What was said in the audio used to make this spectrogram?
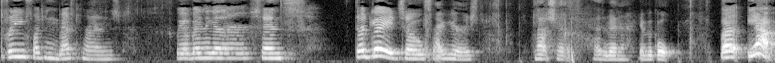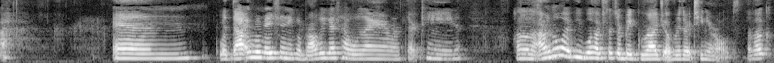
three fucking best friends. We have been together since third grade, so five years. Not sure. Has been difficult. But yeah. And with that information, you can probably guess how old I am. I'm 13. Uh, I don't know why people have such a big grudge over 13 year olds. The fuck?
